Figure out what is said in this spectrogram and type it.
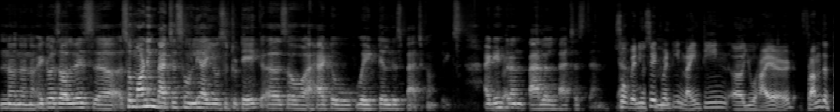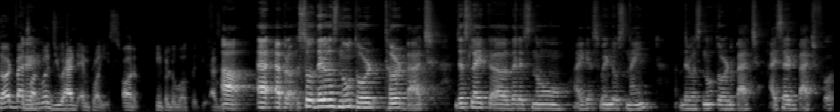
no, no, no. It was always uh, so morning batches only I used to take. Uh, so I had to wait till this batch completes. I didn't Right. run parallel batches then. So when you say 2019, uh, you hired from the third batch Right. onwards, you had employees or people to work with you. As Uh, so there was no third third batch. Just like uh, there is no, I guess Windows nine. There was no third batch. I said batch four.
